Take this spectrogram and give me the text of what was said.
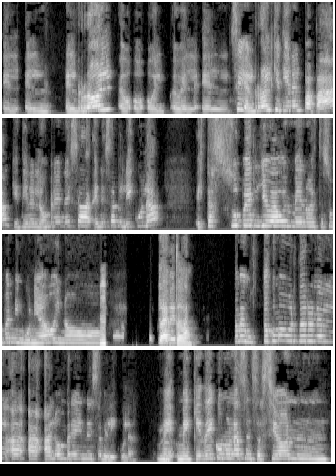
el, el- el rol, o, o- o el, o el- el- sí, el rol que tiene el papá, que tiene el hombre en esa, en esa película, está súper llevado en menos, está súper ninguneado y no. La verdad, no me gustó cómo abordaron al, a- a- al hombre en esa película. Me, me quedé con una sensación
